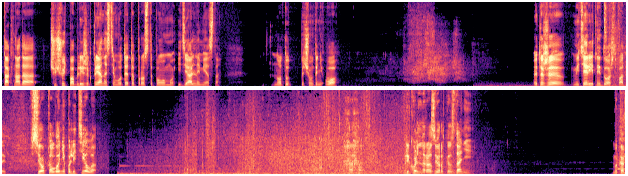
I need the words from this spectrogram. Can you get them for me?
Так, надо чуть-чуть поближе к пряностям. Вот это просто, по-моему, идеальное место. Но тут почему-то не... О! Это же метеоритный дождь падает. Все, колония полетела. Прикольная развертка зданий. Мы как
